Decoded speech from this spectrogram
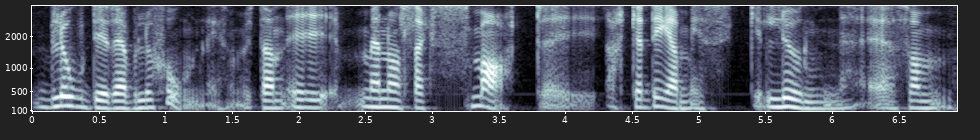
blodig revolution. Liksom, utan i, med någon slags smart, eh, akademisk lugn eh, som,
